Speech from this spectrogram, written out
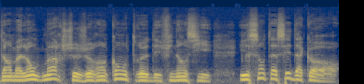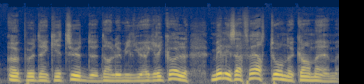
Dans ma longue marche, je rencontre des financiers Ils sont assez d'accord, un peu d'inquiétude dans le milieu agricole, mais les affaires tournent quand même.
